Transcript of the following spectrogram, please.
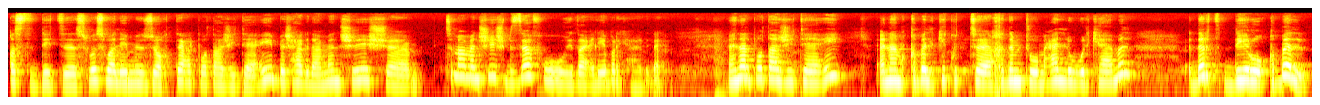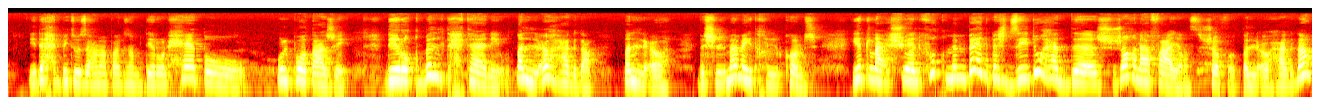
قست ديت سوا سوا لي ميزور تاع البوطاجي تاعي باش هكذا ما نشريش تما ما نشريش بزاف ويضيع عليا برك هكذاك. هنا البوطاجي تاعي أنا من قبل كي كنت خدمته مع الأول كامل درت ديرو قبل إذا حبيتو زعما par ديرو الحيط و... والبوطاجي ديرو قبل تحتاني وطلعوه هكذا طلعوه باش الماء ما يدخلكمش. يطلع شوية الفوق من بعد باش تزيدوا هاد genre la faïence شوفوا طلعوه هكذا.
